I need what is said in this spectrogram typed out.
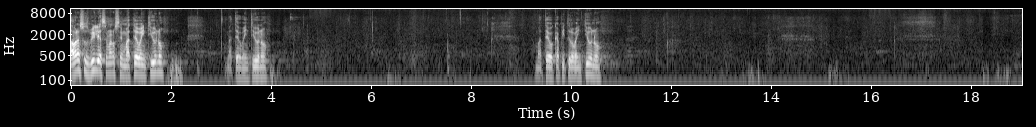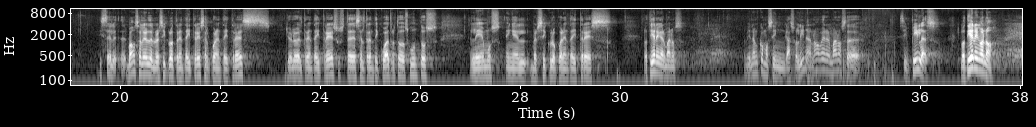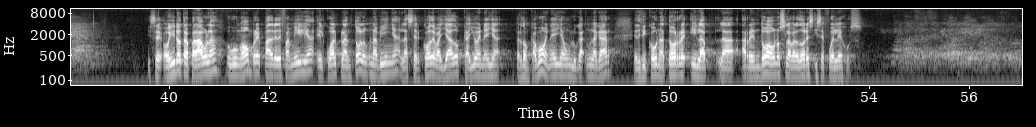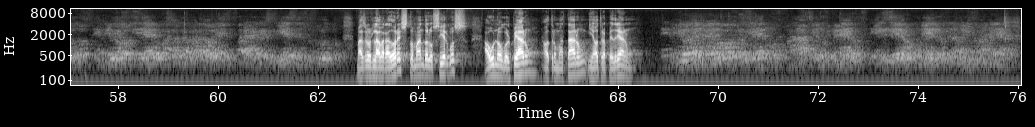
ahora sus Biblias, hermanos, en Mateo 21. Mateo 21. Mateo capítulo 21. Dice, vamos a leer del versículo 33 al 43. Yo leo el 33, ustedes el 34, todos juntos. Leemos en el versículo 43. ¿Lo tienen, hermanos? Vienen como sin gasolina, ¿no? A ver, hermanos, eh, sin pilas. ¿Lo tienen o no? Dice, oír otra parábola, hubo un hombre, padre de familia, el cual plantó una viña, la cercó de vallado, cayó en ella, perdón, cavó en ella un, lugar, un lagar, edificó una torre y la, la arrendó a unos labradores y se fue lejos. Mas los labradores, tomando los siervos, a uno golpearon, a otro mataron y a otro apedrearon.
